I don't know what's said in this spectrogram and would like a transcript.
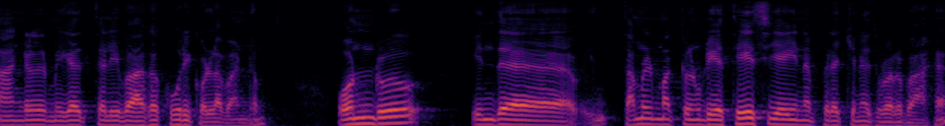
நாங்கள் மிக தெளிவாக கூறிக்கொள்ள வேண்டும். ஒன்று இந்த தமிழ் மக்களுடைய தேசிய இன பிரச்சினை தொடர்பாக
